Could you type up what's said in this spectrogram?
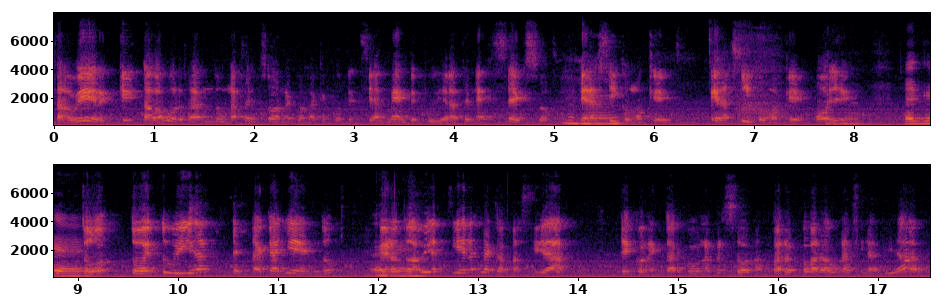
saber que estaba abordando una persona con la que potencialmente pudiera tener sexo era así como que, era así como que, oye. Ok. todo, todo en tu vida te está cayendo, pero todavía tienes la capacidad de conectar con una persona para, para una finalidad.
